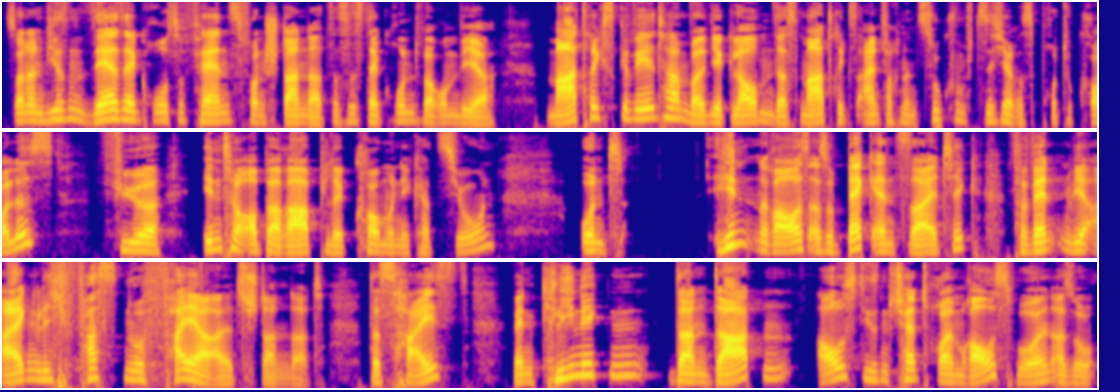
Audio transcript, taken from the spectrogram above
sondern wir sind sehr, sehr große Fans von Standards. Das ist der Grund, warum wir Matrix gewählt haben, weil wir glauben, dass Matrix einfach ein zukunftssicheres Protokoll ist für interoperable Kommunikation. Und hinten raus, also backendseitig, verwenden wir eigentlich fast nur Fire als Standard. Das heißt, wenn Kliniken dann Daten aus diesen Chaträumen raus wollen, also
